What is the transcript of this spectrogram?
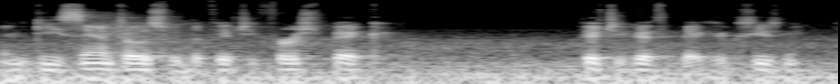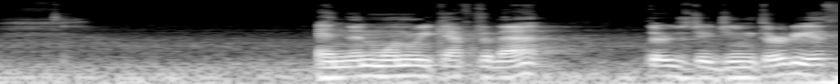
and Gui Santos with the 51st pick, 55th pick, excuse me. And then one week after that, Thursday, June 30th,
